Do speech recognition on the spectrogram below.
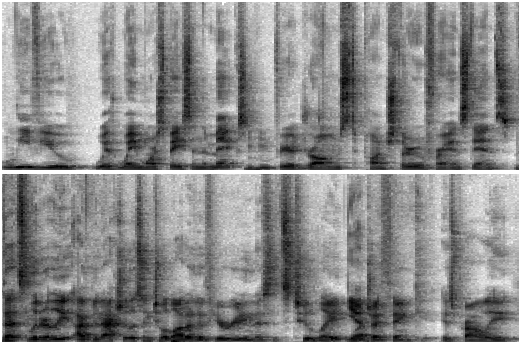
leave you with way more space in the mix Mhm. for your drums to punch through, for instance. That's literally. I've been actually listening to a lot of. If you're reading this, it's too late. Yeah. Which I think is probably.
